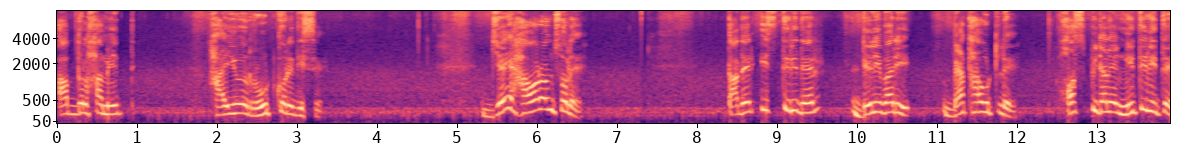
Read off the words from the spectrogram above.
আব্দুল হামিদ হাইওয়ে রুট করে দিছে। যে হাওয়ার অঞ্চলে তাদের স্ত্রীদের ডেলিভারি ব্যথা উঠলে হসপিটালে নিতে নিতে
